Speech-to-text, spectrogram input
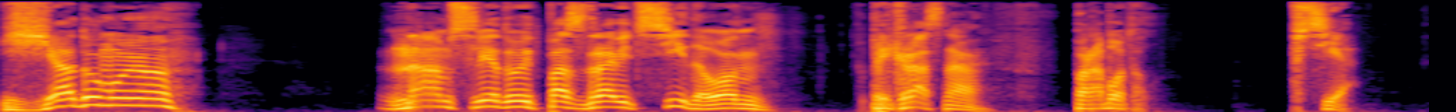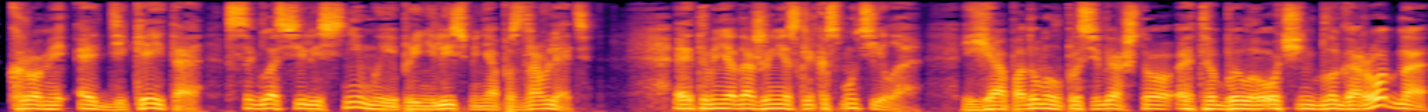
«Я думаю, нам следует поздравить Сида, он прекрасно поработал». Все, кроме Эдди Кейта, согласились с ним и принялись меня поздравлять. Это меня даже несколько смутило. Я подумал про себя, что это было очень благородно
